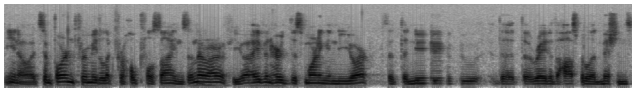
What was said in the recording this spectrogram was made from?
you know, it's important for me to look for hopeful signs, and there are a few. I even heard this morning in New York that the new the the rate of the hospital admissions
